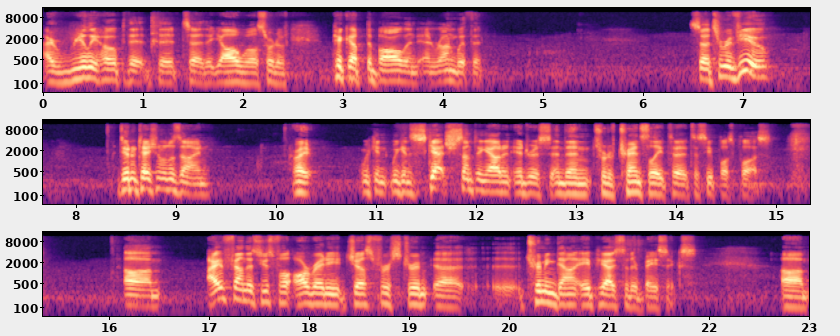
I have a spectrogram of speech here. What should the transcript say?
I really hope that that uh, that y'all will sort of pick up the ball and, and run with it. So to review, denotational design, right? We can we can sketch something out in Idris and then sort of translate to, to C++. Um, I've found this useful already just for uh, trimming down APIs to their basics. Um,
